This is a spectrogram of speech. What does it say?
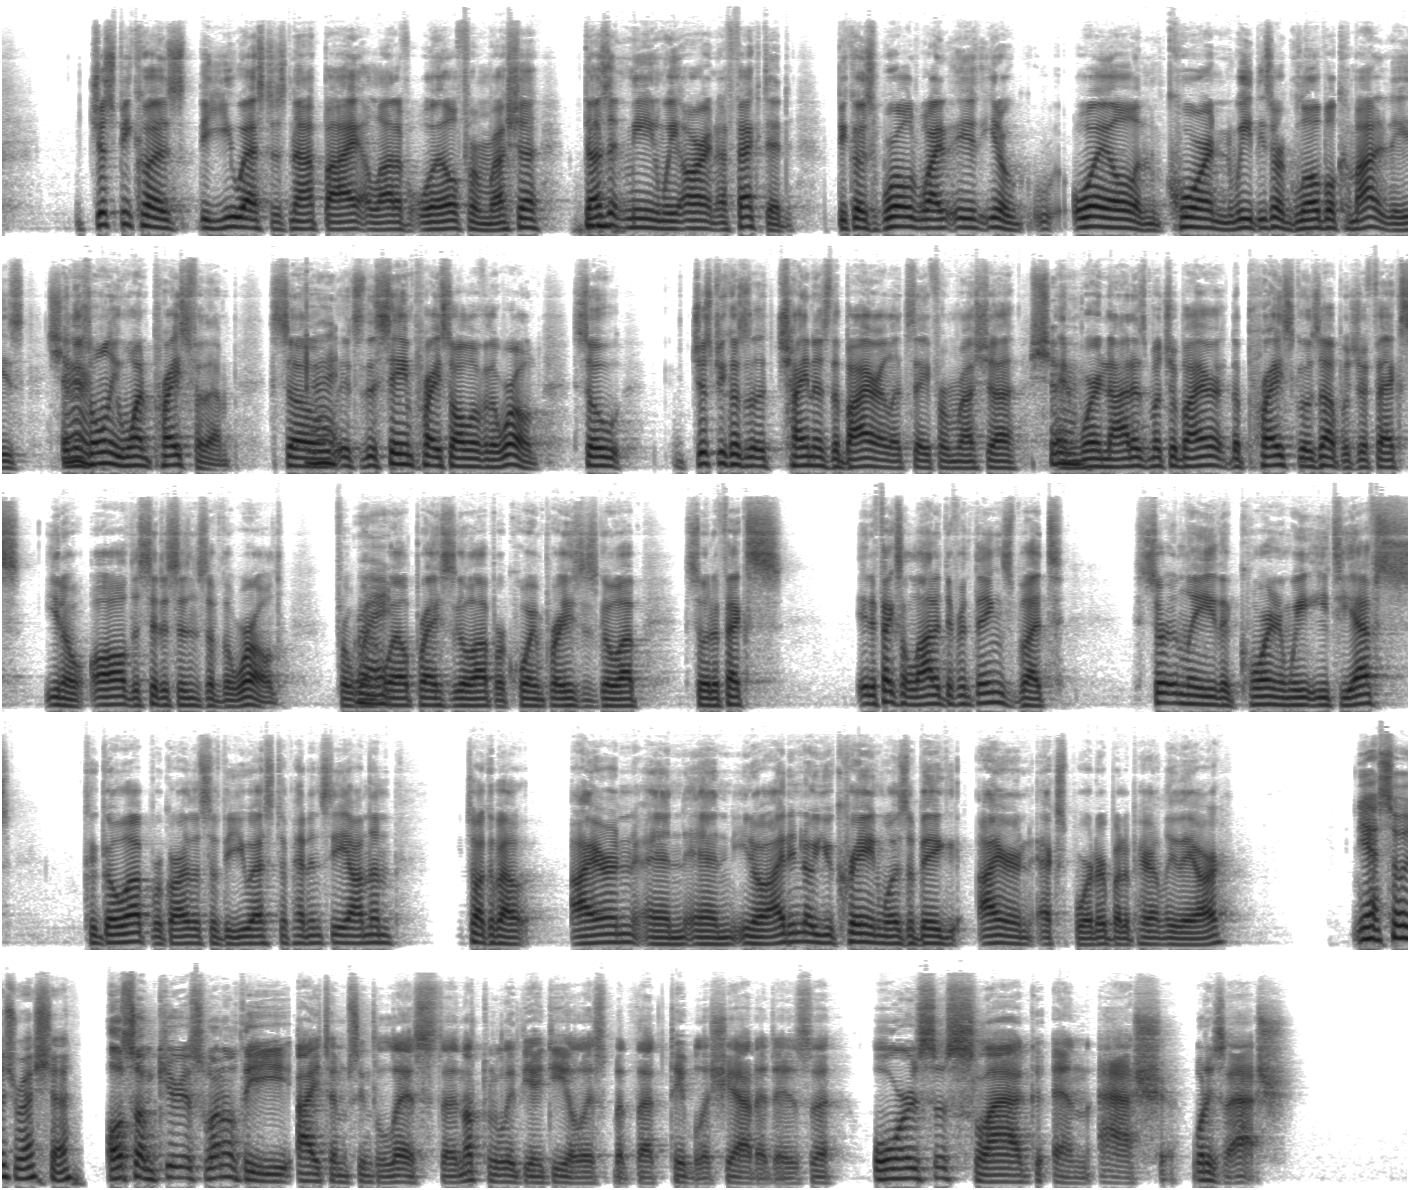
Just because the U.S. does not buy a lot of oil from Russia doesn't mean we aren't affected. Because worldwide, you know, oil and corn and wheat, these are global commodities, and there's only one price for them. So Right. it's the same price all over the world. So just because China's the buyer, let's say from Russia, Sure. and we're not as much a buyer, the price goes up, which affects you know all the citizens of the world. For when Right. oil prices go up or coin prices go up, so it affects it affects a lot of different things. But certainly the corn and wheat ETFs could go up regardless of the U.S. dependency on them. You talk about iron and and you know I didn't know Ukraine was a big iron exporter, but apparently they are. Yeah. So is Russia. Also, I'm curious. One of the items in the list, uh, not really the ideal list, but that table she added, is uh, ores, slag, and ash. What is ash?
